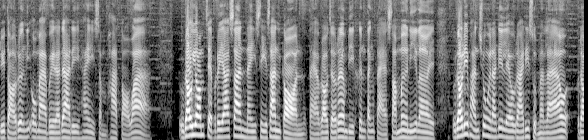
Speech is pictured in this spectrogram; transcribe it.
ด้วยต่อเรื่องนี้โอมาบิราดาได้ให้สัมภาษณ์ต่อว่า เรายอมเจ็บระยะสั้นในซีซั่นก่อน แต่เราจะเริ่มดีขึ้นตั้งแต่ซัมเมอร์นี้เลย เราได้ผ่านช่วงเวลาที่เลวร้ายที่สุดมาแล้ว เรา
